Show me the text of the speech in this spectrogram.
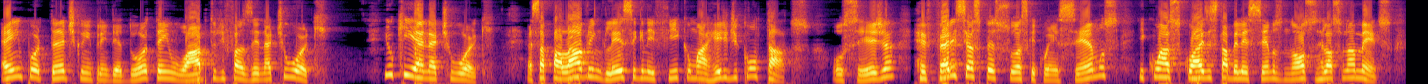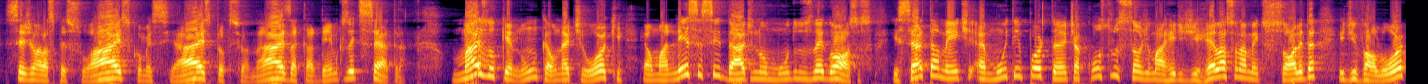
é importante que o empreendedor tenha o hábito de fazer network. E o que é network? Essa palavra em inglês significa uma rede de contatos, ou seja, refere-se às pessoas que conhecemos e com as quais estabelecemos nossos relacionamentos, sejam elas pessoais, comerciais, profissionais, acadêmicos, etc. Mais do que nunca, o network é uma necessidade no mundo dos negócios e certamente é muito importante a construção de uma rede de relacionamento sólida e de valor.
